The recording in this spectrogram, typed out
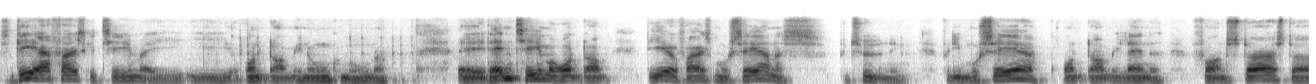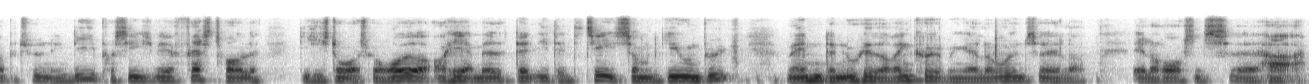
så det er faktisk et tema i, i, rundt om i nogle kommuner. Øh, et andet tema rundt om, det er jo faktisk museernes betydning. Fordi museer rundt om i landet får en større og større betydning lige præcis ved at fastholde de historiske rødder og hermed den identitet, som en given by, hvad enten den nu hedder Ringkøbing eller Odense eller, eller Horsens, øh, har.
